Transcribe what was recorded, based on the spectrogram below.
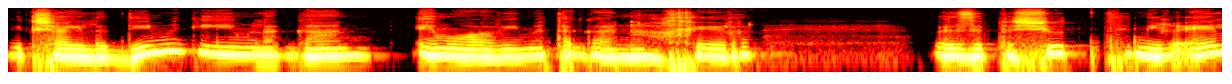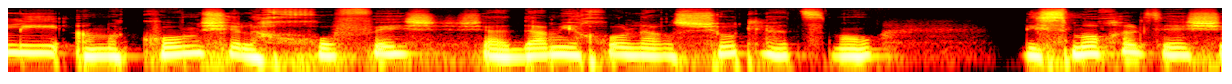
וכשהילדים מגיעים לגן, הם אוהבים את הגן האחר. וזה פשוט נראה לי המקום של החופש, שאדם יכול להרשות לעצמו לסמוך על זה ש...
